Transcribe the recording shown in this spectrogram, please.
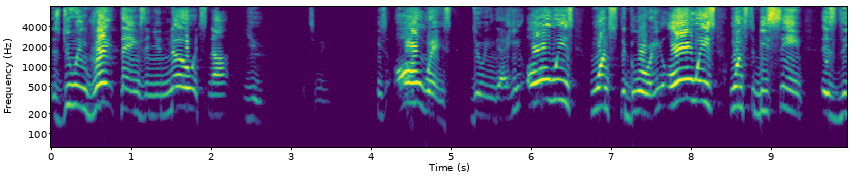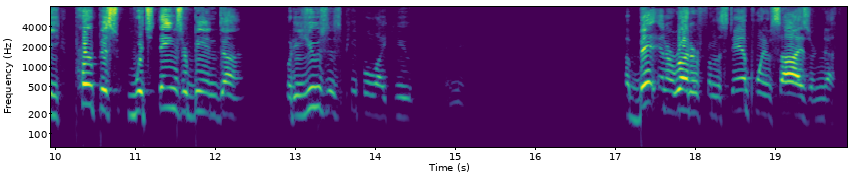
is doing great things and you know it's not you, it's me. He's always doing that. He always wants the glory. He always wants to be seen as the purpose which things are being done. But he uses people like you and me. A bit and a rudder from the standpoint of size are nothing.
